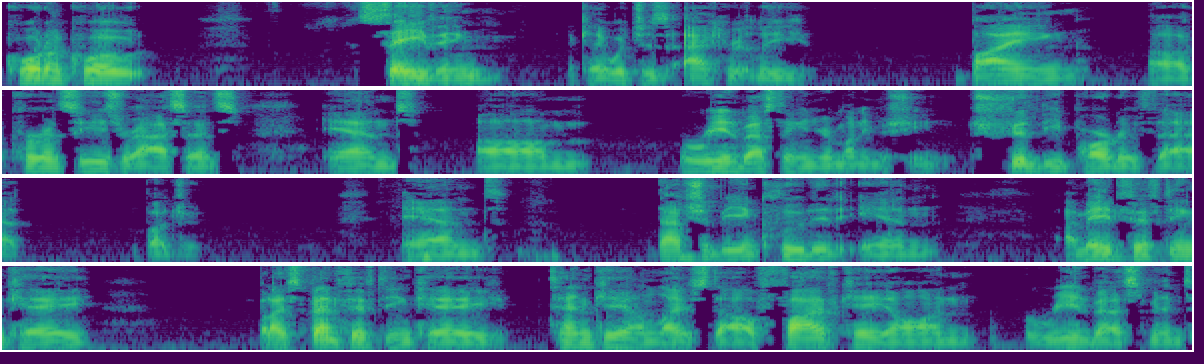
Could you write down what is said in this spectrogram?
quote unquote saving, okay, which is accurately buying uh, currencies or assets and um, reinvesting in your money machine should be part of that budget. And that should be included in I made 15k, but I spent 15k, 10k on lifestyle, 5k on reinvestment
